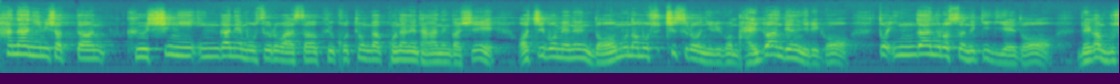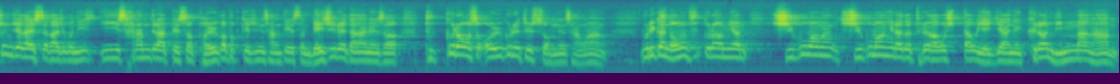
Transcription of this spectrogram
하나님이셨던 그 신이 인간의 모습으로 와서 그 고통과 고난을 당하는 것이 어찌 보면은 너무너무 수치스러운 일이고 말도 안 되는 일이고 또 인간으로서 느끼기에도 내가 무슨 죄가 있어가지고 이, 이 사람들 앞에서 벌거벗겨진 상태에서 매질을 당하면서 부끄러워서 얼굴을 들 수 없는 상황 우리가 너무 부끄러우면 쥐구멍, 쥐구멍이라도 들어가고 싶다고 얘기하는 그런 민망함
